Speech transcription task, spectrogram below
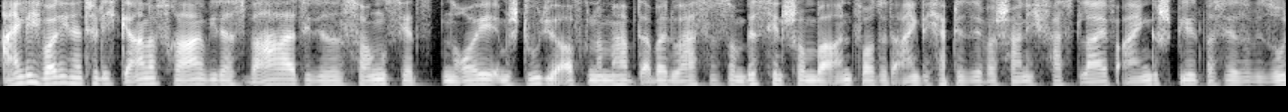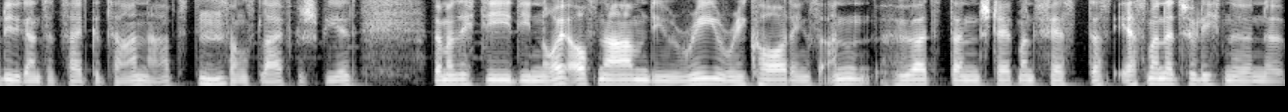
eigentlich wollte ich natürlich gerne fragen, wie das war, als ihr diese Songs jetzt neu im Studio aufgenommen habt, aber du hast es so ein bisschen schon beantwortet. Eigentlich habt ihr sie wahrscheinlich fast live eingespielt, was ihr sowieso die ganze Zeit getan habt, die Mhm. Songs live gespielt. Wenn man sich die, die Neuaufnahmen, die Re-Recordings anhört, dann stellt man fest, dass erstmal natürlich eine, eine,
